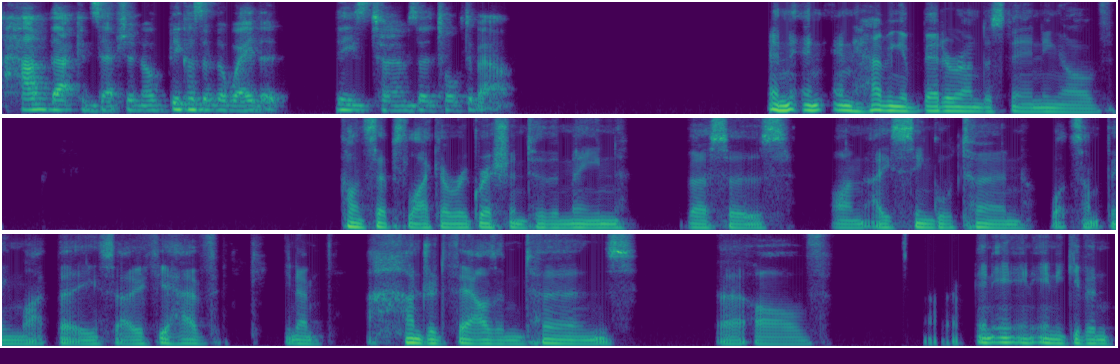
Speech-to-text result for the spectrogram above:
have that conception of because of the way that these terms are talked about. And and and having a better understanding of concepts like a regression to the mean versus on a single turn what something might be. So if you have, you know, a hundred thousand turns uh, of uh, in, in, any given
